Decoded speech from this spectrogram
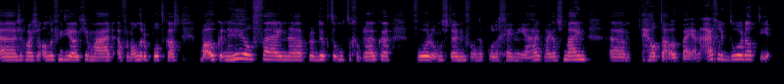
uh, zeg maar zo'n ander videootje, maar, of een andere podcast. Maar ook een heel fijn product om te gebruiken voor de ondersteuning van de collageen in je huid. Maar jasmijn um, helpt daar ook bij. En eigenlijk doordat die,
